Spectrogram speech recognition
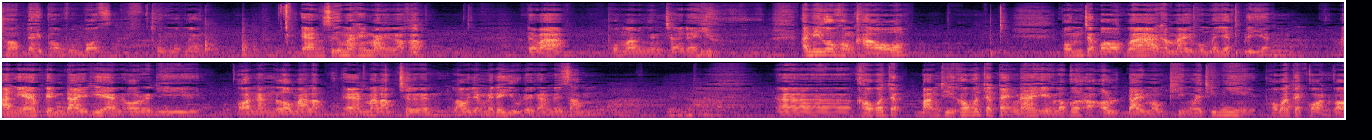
ชอบไดเป่าผมบอส ทนมากๆ แอนซื้อมาให้ใหม่แล้วครับ แต่ว่าผมว่ามันยังใช้ได้อยู่ อันนี้ก็ของเขา ผมจะบอกว่าทำไมผมไม่อยากเปลี่ยน อันนี้เป็นไดที่แอนออรดีตอนนั้นเรามารับแอนมารับเชิญ เรายังไม่ได้อยู่ด้วยกันด้วยซ้ำ เขาก็จะบางทีเขาก็จะแต่งหน้าเอง แล้วก็เอาไดมาทิ้งไว้ที่นี่ เพราะว่าแต่ก่อนก็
